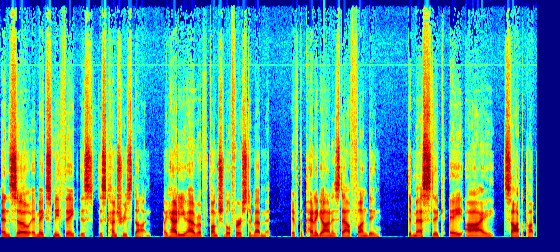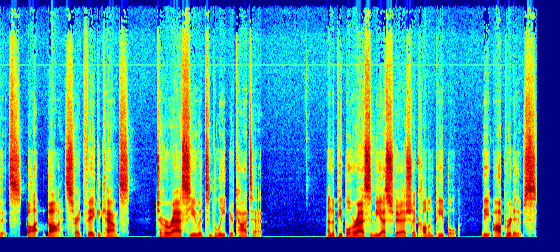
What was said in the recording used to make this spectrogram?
And so it makes me think this this country's done. Like how do you have a functional first amendment if the Pentagon is now funding domestic AI sock puppets, bot bots, right, fake accounts to harass you and to delete your content? And the people harassing me yesterday, I should have called them people, the operatives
